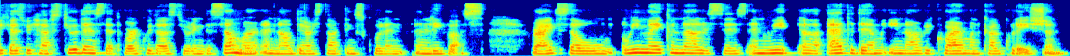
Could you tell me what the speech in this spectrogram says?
because we have students that work with us during the summer and now they are starting school and, and leave us right so we make analysis and we uh, add them in our requirement calculation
